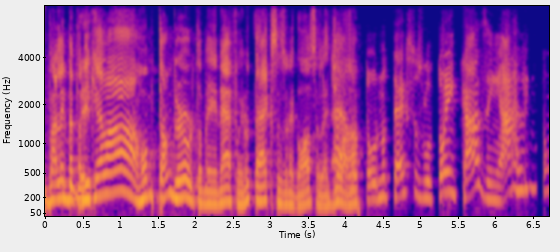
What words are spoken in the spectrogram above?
E vale lembrar Muito também bem. que ela é hometown girl também, né? Foi no Texas o negócio, ela é de É, lá. lutou no Texas, lutou em casa, em Arlington,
